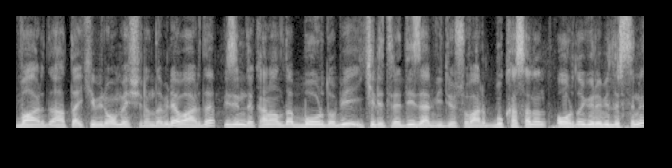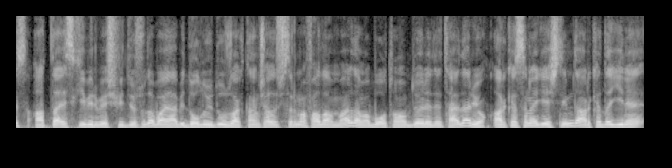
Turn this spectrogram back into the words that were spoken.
vardı. Hatta 2015 yılında bile vardı. Bizim de kanalda Bordo bir 2 litre dizel videosu var. Bu kasanın orada görebilirsiniz. Hatta eski 1.5 videosu da bayağı bir doluydu. Uzaktan çalıştırma falan vardı ama bu otomobilde öyle detaylar yok. Arkasına geçtiğimde arkada yine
